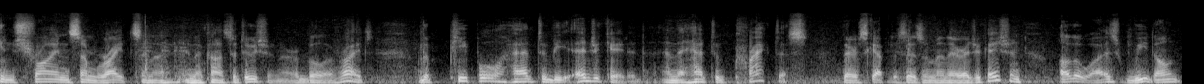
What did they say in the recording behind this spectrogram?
enshrine some rights in a, in a constitution or a Bill of Rights. The people had to be educated and they had to practice their skepticism and their education Otherwise, we don't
